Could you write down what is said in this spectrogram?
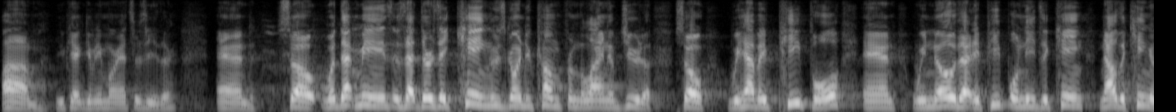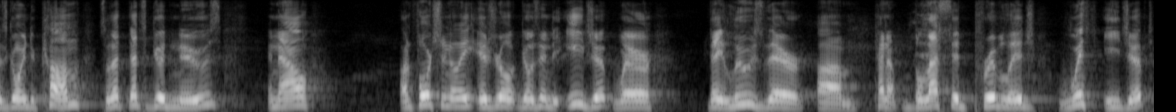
Um, you can't give any more answers either. And so, what that means is that there's a king who's going to come from the line of Judah. So, we have a people, and we know that a people needs a king. Now, the king is going to come. So, that, that's good news. And now, unfortunately, Israel goes into Egypt where they lose their um, kind of blessed privilege with Egypt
